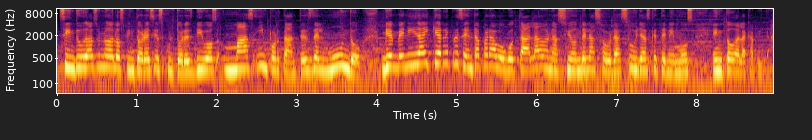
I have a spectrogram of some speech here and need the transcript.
sin duda, es uno de los pintores y escultores vivos más importantes del mundo. Bienvenida y qué representa para Bogotá la donación de las obras suyas que tenemos en toda la capital.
